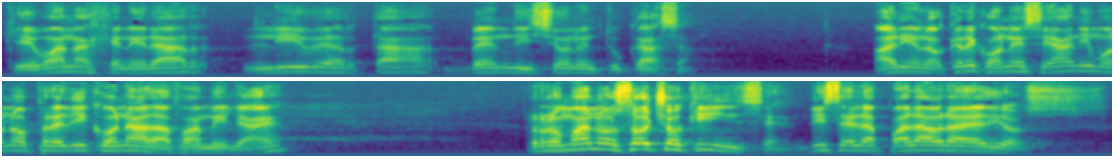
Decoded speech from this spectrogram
que van a generar libertad, bendición en tu casa. ¿Alguien lo cree con ese ánimo? No predico nada, familia, ¿eh? Romanos 8:15, dice la palabra de Dios.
